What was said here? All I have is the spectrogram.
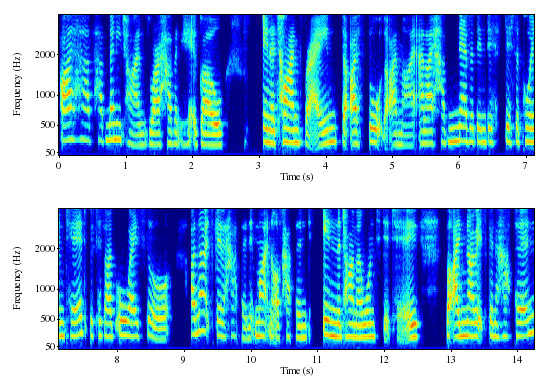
I have had many times where I haven't hit a goal in a time frame that I thought that I might. And I have never been dis- disappointed because I've always thought, I know it's going to happen. It might not have happened in the time I wanted it to, but I know it's going to happen.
